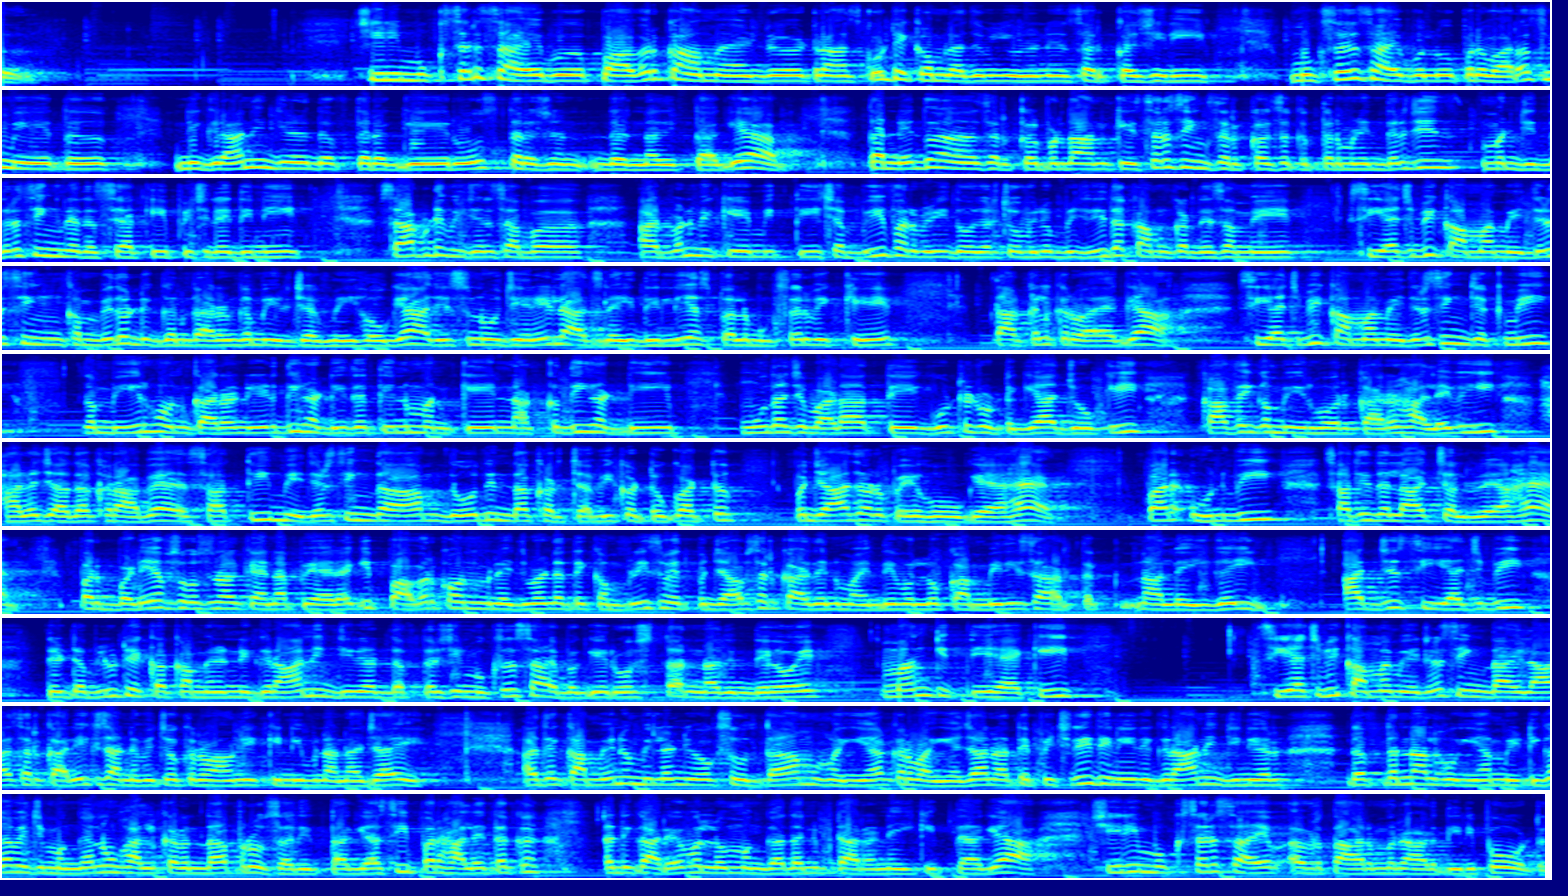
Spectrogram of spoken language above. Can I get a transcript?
Shri Muktsar Sahib powercom and transport Ekam ਮੁਲਾਜ਼ਮ ਯੂਨੀਅਨ ਸਰਕਲ ਸ਼੍ਰੀ ਮੁਕਤਸਰ ਸਾਹਿਬ ਵੱਲੋਂ ਪਰਿਵਾਰਾਂ ਸਮੇਤ ਨਿਗਰਾਨ ਇੰਜੀਨੀਅਰ ਦਫ਼ਤਰ ਅੱਗੇ ਰੋਸ ਦਰਸ਼ਨ ਧਰਨਾ ਦਿੱਤਾ ਗਿਆ। ਧਰਨੇ ਦੌਰਾਨ ਸਰਕਲ ਪ੍ਰਧਾਨ ਕੇਸਰ ਸਿੰਘ ਸਰਕਲ ਸਕੱਤਰ ਮਨਿੰਦਰ ਜੀ, ਮਨਜਿੰਦਰ ਸਿੰਘ ਨੇ ਦੱਸਿਆ ਕਿ ਪਿਛਲੇ ਦਿਨੀ ਸਬ ਡਿਵੀਜ਼ਨ ਸਬ ਅਰਬਨ ਵਿਖੇ ਮਿਤੀ 26 ਫਰਵਰੀ 2024 ਨੂੰ ਬਿਜਲੀ ਦਾ ਕੰਮ ਕਰਦੇ ਸਮੇਂ ਸੀਐਚਬੀ ਕਾਮਾ ਮੇਜਰ ਸਿੰਘ ਖੰਭੇ ਤੋਂ ਡਿੱਗਣ ਕਾਰਨ ਗੰਭੀਰ ਜ਼ਖਮੀ ਹੋ ਗਿਆ। ਜਿਸ ਨੂੰ ਜੇਰੇ ਇਲਾਜ ਲਈ ਦਿੱਲੀ ਹਸਪਤਾਲ ਮੁਕਤਸਰ ਵਿਖੇ ਦਾਖਲ ਕਰਵਾਇਆ ਗਿਆ। ਸੀਐਚਬੀ ਕਾਮਾ ਮੇਜਰ ਸਿੰਘ ਜ਼ਖਮੀ ਗੰਭੀਰ ਹੋਣ ਕਾਰਨ ਰੀੜ੍ਹ ਦੀ ਹੱਡੀ ਦੇ ਤਿੰਨ ਮਣਕੇ, ਨੱਕ ਦੀ ਹੱਡੀ, ਮੂੰਹ ਦਾ ਜਬਾੜਾ ਤੇ ਗੁੱਟ ਟੁੱਟ ਗਿਆ, ਜੋ ਕਿ ਕਾਫੀ ਗੰਭੀਰ ਹੋਣ ਕਾਰਨ ਹਾਲੇ ਵੀ ਹਾਲਤ ਜ਼ਿਆਦਾ ਖਰਾਬ ਹੈ। ਸਾਥ ਹੀ ਮੇਜਰ ਸਿੰਘ ਦਾ 2 ਦਿਨ ਦਾ ਖਰਚਾ ਵੀ ਘੱਟੋ ਘੱਟ 50000 ਰੁਪਏ ਹੋ ਗਿਆ ਹੈ। ਪਰ ਹੁਣ ਵੀ ਸਾਥੀ ਦਾ ਇਲਾਜ ਚੱਲ ਰਿਹਾ ਹੈ। ਪਰ ਬੜੇ ਅਫਸੋਸ ਨਾਲ ਕਹਿਣਾ ਪਿਆ ਰਿਹਾ ਕਿ ਪਾਵਰਕੌਨ ਮੈਨੇਜਮੈਂਟ ਅਤੇ ਕੰਪਨੀ ਸਮੇਤ ਪੰਜਾਬ ਸਰਕਾਰ ਦੇ ਨੁਮਾਇੰਦੇ ਵੱਲੋਂ ਕਾਮੇ ਦੀ ਸਾਰਥਕ ਨਾ ਲਈ ਗਈ। ਅੱਜ ਸੀਐਚਬੀ ਤੇ ਡਬਲਯੂ ਟੇਕਾ ਕਾਮੇ ਨੇ ਨਿਗਰਾਨ ਇੰਜੀਨੀਅਰ ਦਫ਼ਤਰ ਸ਼੍ਰੀ ਮੁਕਤਸਰ ਸਾਹਿਬ ਅੱਗੇ ਰੋਸ ਧਰਨਾ ਦਿੰਦੇ ਹੋਏ ਮੰਗ ਕੀਤੀ ਹੈ ਕਿ ਸੀਐਚਬੀ ਕਾਮਾ ਮੇਜਰ ਸਿੰਘ ਦਾ ਇਲਾਜ ਸਰਕਾਰੀ ਖਜ਼ਾਨੇ ਵਿੱਚੋਂ ਕਰਵਾਉਣ ਯਕੀਨੀ ਬਣਾਉਣਾ ਜਾਏ ਅਤੇ ਕਾਮੇ ਨੂੰ ਮਿਲਣਯੋਗ ਸਹੂਲਤਾਂ ਮੁਹੱਈਆ ਕਰਵਾਈਆਂ ਜਾਣ ਅਤੇ ਪਿਛਲੀ ਦਿਨੀ ਨਿਗਰਾਨ ਇੰਜੀਨੀਅਰ ਦਫ਼ਤਰ ਨਾਲ ਹੋਈਆਂ ਮੀਟਿੰਗਾਂ ਵਿੱਚ ਮੰਗਾਂ ਨੂੰ ਹੱਲ ਕਰਨ ਦਾ ਭਰੋਸਾ ਦਿੱਤਾ ਗਿਆ ਸੀ, ਪਰ ਹਾਲੇ ਤੱਕ ਅਧਿਕਾਰੀਆਂ ਵੱਲੋਂ ਮੰਗਾਂ ਦਾ ਨਿਪਟਾਰਾ ਨਹੀਂ ਕੀਤਾ ਗਿਆ। ਸ਼੍ਰੀ ਮੁਕਤਸਰ ਸਾਹਿਬ ਅਵਤਾਰ ਮਰਾੜ ਦੀ ਰਿਪੋਰਟ।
